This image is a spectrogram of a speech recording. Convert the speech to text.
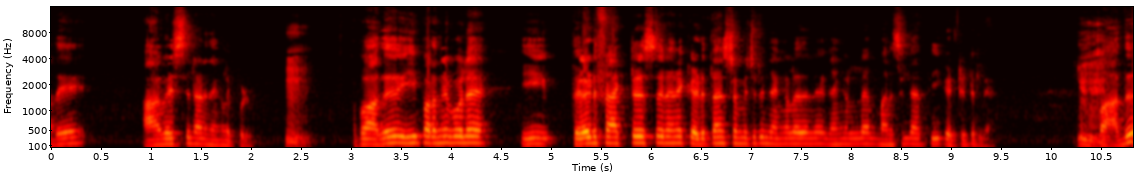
അതേ ആവേശത്തിലാണ് ഞങ്ങൾ ഇപ്പോഴും അപ്പോൾ അത് ഈ പറഞ്ഞ പോലെ ഈ തേർഡ് ഫാക്ടേഴ്സിനെ കെടുത്താൻ ശ്രമിച്ചിട്ട് ഞങ്ങൾ അതിന് ഞങ്ങളുടെ മനസ്സിൽ ആ തീ കെട്ടിട്ടില്ല. അപ്പൊ അത്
